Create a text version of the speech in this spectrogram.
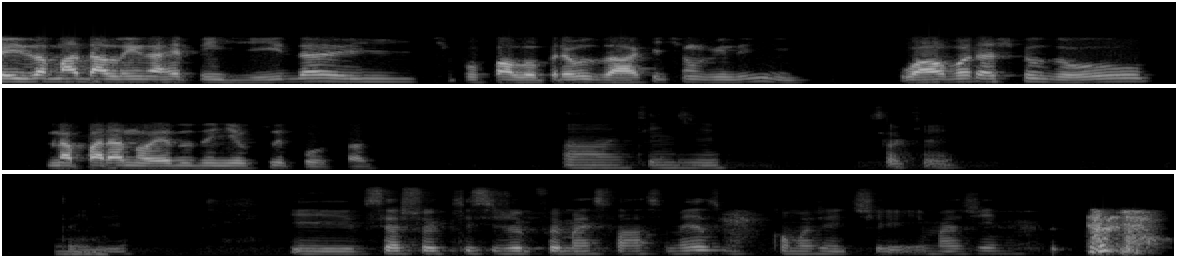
fez a Madalena arrependida e, tipo, falou pra eu usar que tinham vindo em mim. O Álvaro acho que usou na paranoia do Danilo flipou, sabe? Ah, entendi. Saquei. Entendi. Uhum. E você achou que esse jogo foi mais fácil mesmo, como a gente imagina?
